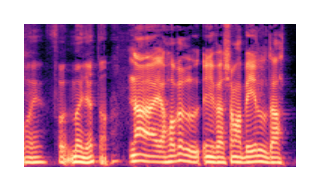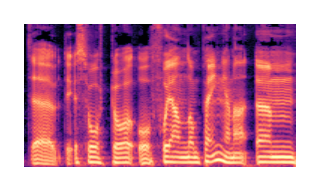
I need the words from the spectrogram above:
Vad är möjligheterna? Nej, jag har väl ungefär samma bild att eh, det är svårt att, att, få igen de pengarna. Um,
